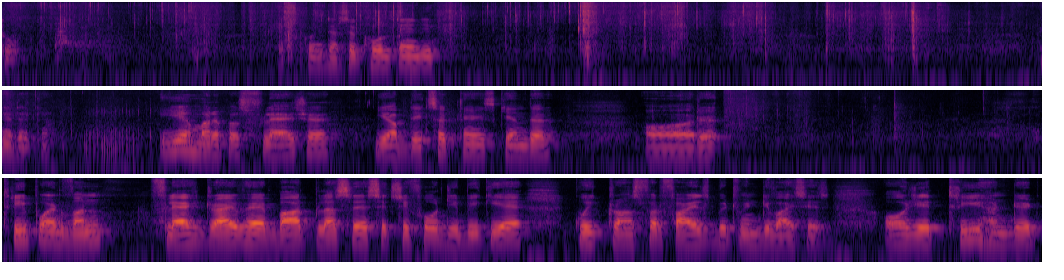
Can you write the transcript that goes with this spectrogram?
तो इसको इधर से खोलते हैं जी। ये देखें, ये हमारे पास फ्लैश है, ये आप देख सकते हैं इसके अंदर और 3.1 फ्लैश ड्राइव है बार प्लस है 64 जीबी की है quick transfer files between devices और ये 300 हंड्रेड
